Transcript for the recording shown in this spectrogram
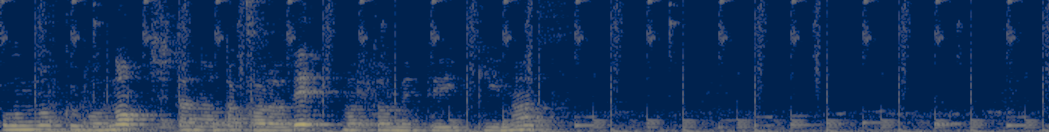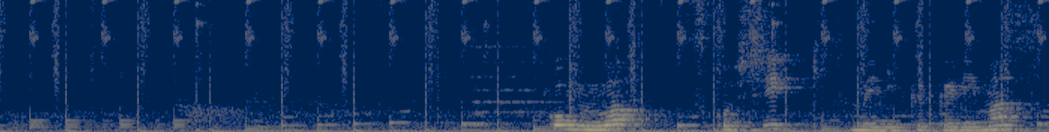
ボンノクボの下のところでまとめていきます。ゴムは少しきつめにくくります。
